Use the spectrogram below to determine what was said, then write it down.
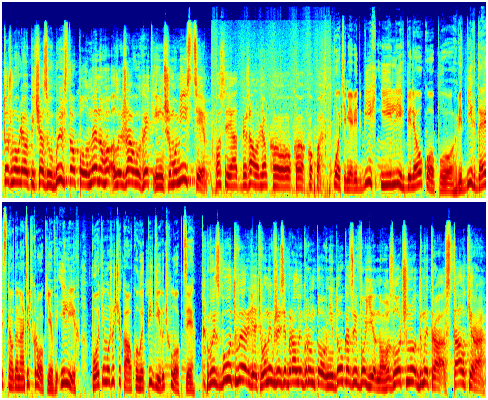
Тож, мовляв, під час вбивства полоненого лежав у геть іншому місці. После я отбежал, лег около копа. Потім я відбіг і ліг біля окопу. Відбіг десь на 11 кроків і ліг. Потім уже чекав, коли підійдуть хлопці. В СБУ твердять, вони вже зібрали ґрунтовні докази воєнного злочину Дмитра Сталкера.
